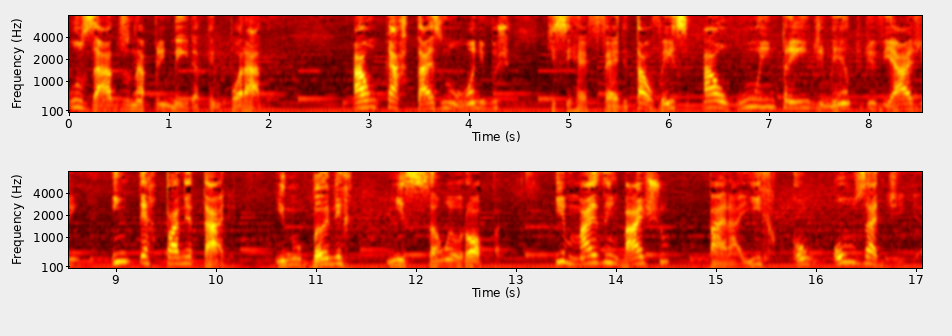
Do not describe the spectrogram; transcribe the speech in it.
usados na primeira temporada. Há um cartaz no ônibus que se refere talvez a algum empreendimento de viagem interplanetária e no banner Missão Europa e mais embaixo para ir com ousadia.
